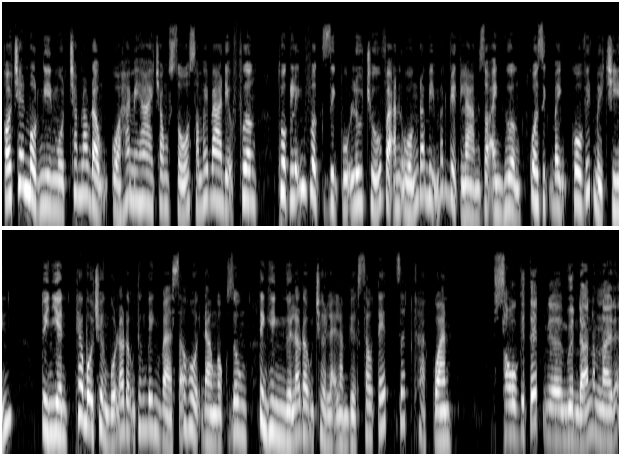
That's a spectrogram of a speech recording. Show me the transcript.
có trên 1.100 lao động của 22 trong số 63 địa phương thuộc lĩnh vực dịch vụ lưu trú và ăn uống đã bị mất việc làm do ảnh hưởng của dịch bệnh COVID-19. Tuy nhiên, theo Bộ trưởng Bộ Lao động Thương binh và Xã hội Đào Ngọc Dung, tình hình người lao động trở lại làm việc sau Tết rất khả quan sau cái Tết ờ, Nguyên đán năm nay đấy,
